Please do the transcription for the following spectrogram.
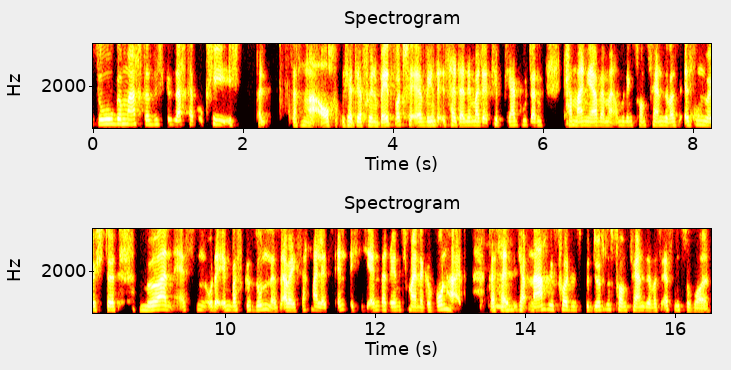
so gemacht, dass ich gesagt habe, okay, ich weil ich sag mal auch, ich hatte ja vorhin Weight Watcher erwähnt, da ist halt dann immer der Tipp, ja gut, dann kann man ja, wenn man unbedingt vom Fernseher was essen möchte, Möhren essen oder irgendwas Gesundes. Aber ich sag mal letztendlich, ich ändere nicht meine Gewohnheit. Das heißt, ich habe nach wie vor das Bedürfnis, vom Fernseher was essen zu wollen.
